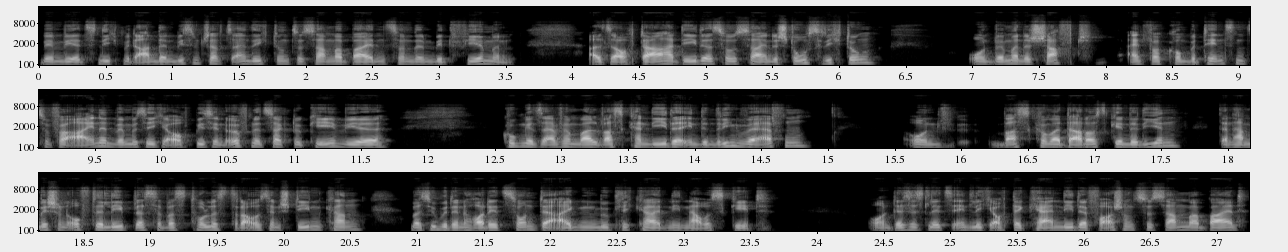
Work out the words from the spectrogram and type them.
wenn wir jetzt nicht mit anderen Wissenschaftseinrichtungen zusammenarbeiten, sondern mit Firmen. Also auch da hat jeder so seine Stoßrichtung. Und wenn man es schafft, einfach Kompetenzen zu vereinen, wenn man sich auch ein bisschen öffnet, sagt, okay, wir gucken jetzt einfach mal, was kann jeder in den Ring werfen und was können wir daraus generieren, dann haben wir schon oft erlebt, dass da was Tolles daraus entstehen kann, was über den Horizont der eigenen Möglichkeiten hinausgeht. Und das ist letztendlich auch der Kern jeder Forschungszusammenarbeit,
